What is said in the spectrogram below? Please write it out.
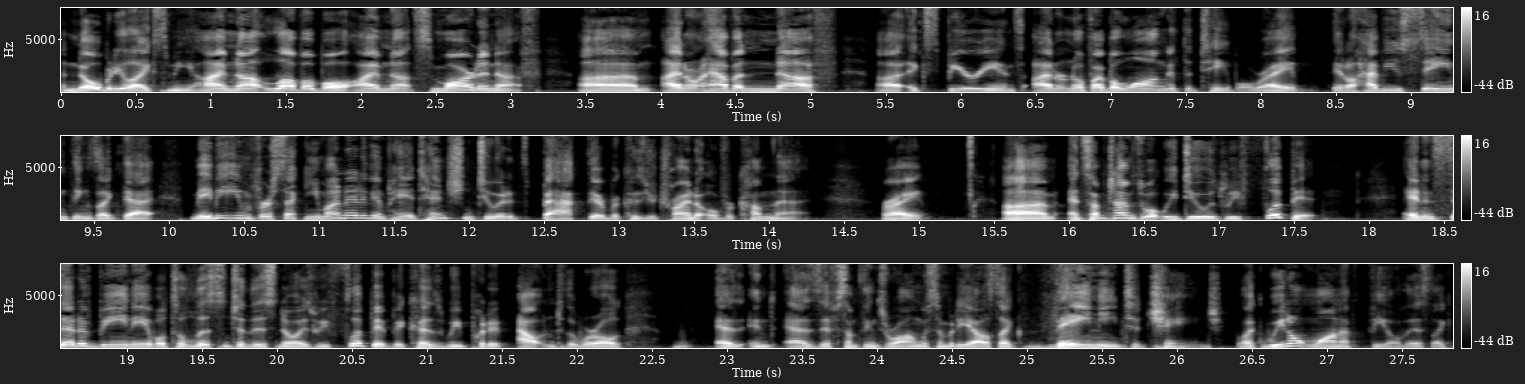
Nobody likes me. I'm not lovable. I'm not smart enough. Um, I don't have enough uh, experience. I don't know if I belong at the table, right? It'll have you saying things like that. Maybe even for a second, you might not even pay attention to it. It's back there because you're trying to overcome that, right? Um, and sometimes what we do is we flip it. And instead of being able to listen to this noise, we flip it because we put it out into the world as, in, as if something's wrong with somebody else. Like they need to change. Like we don't want to feel this. Like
